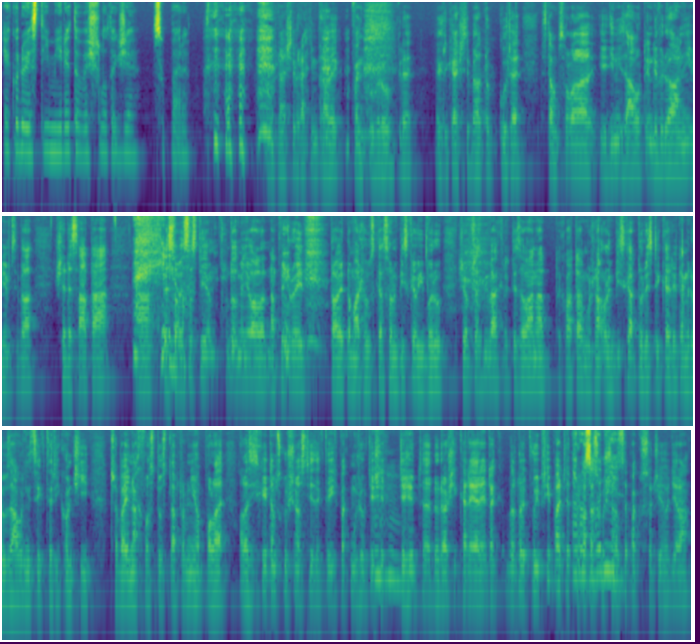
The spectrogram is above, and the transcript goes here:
jako do jisté míry to vyšlo, takže super. Možná ještě vrátím právě k Vancouveru, kde jak říkáš, si byla to kuře, ty tam absolvovala jediný závod individuální, vím, si byla 60. a v té souvislosti, on to zmiňoval na Twitteru i právě Tomáš Houska z olympijského výboru, že občas bývá kritizována taková ta možná olympijská turistika, kdy tam jdou závodníci, kteří končí třeba i na chvostu startovního pole, ale získají tam zkušenosti, ze kterých pak můžou těžit, mm-hmm. těžit do další kariéry, tak byl to i tvůj případ, že třeba Rozhodně. ta zkušenost se pak v Soči hodila?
